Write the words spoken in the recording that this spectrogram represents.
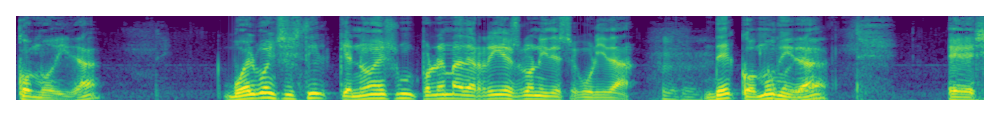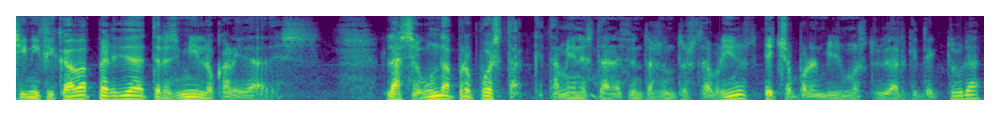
comodidad, vuelvo a insistir que no es un problema de riesgo ni de seguridad, de comodidad, eh, significaba pérdida de 3.000 localidades. La segunda propuesta, que también está en el Centro de Asuntos Taurinos, hecho por el mismo estudio de arquitectura,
